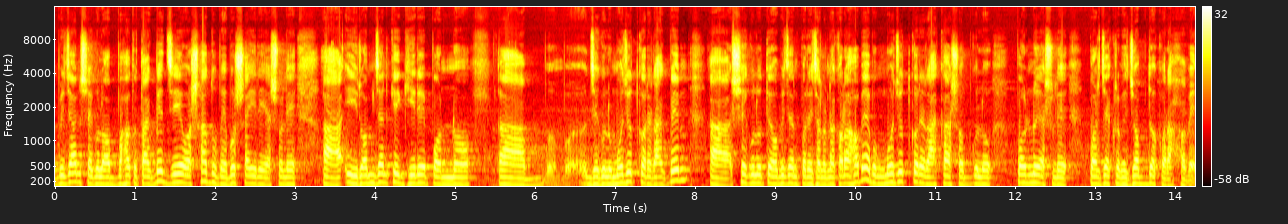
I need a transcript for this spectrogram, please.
অভিযান, সেগুলো অব্যাহত থাকবে। যে অসাধু ব্যবসায়ীরা আসলে এই রমজানকে ঘিরে পণ্য যেগুলো মজুত করে রাখবেন সেগুলোতে অভিযান পরিচালনা করা হবে এবং মজুত করে রাখা সবগুলো পণ্যই আসলে পর্যায়ক্রমে জব্দ করা হবে।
